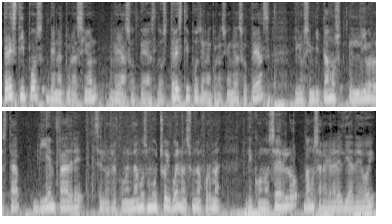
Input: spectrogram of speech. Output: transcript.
tres tipos de naturación de azoteas, los tres tipos de naturación de azoteas y los invitamos, el libro está bien padre, se los recomendamos mucho y bueno, es una forma de conocerlo. Vamos a regalar el día de hoy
